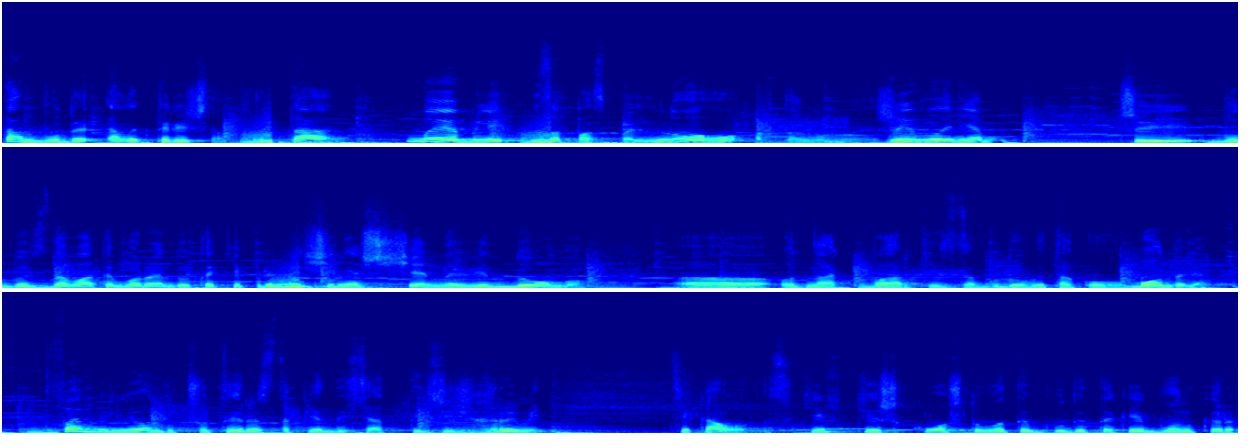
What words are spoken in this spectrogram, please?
Там буде електрична плита, меблі, запас пального, автономне живлення. Чи будуть здавати в оренду такі приміщення, ще невідомо. Е, однак вартість забудови такого модуля 2 мільйони 450 тисяч гривень. Цікаво, скільки ж коштувати буде такий бункер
